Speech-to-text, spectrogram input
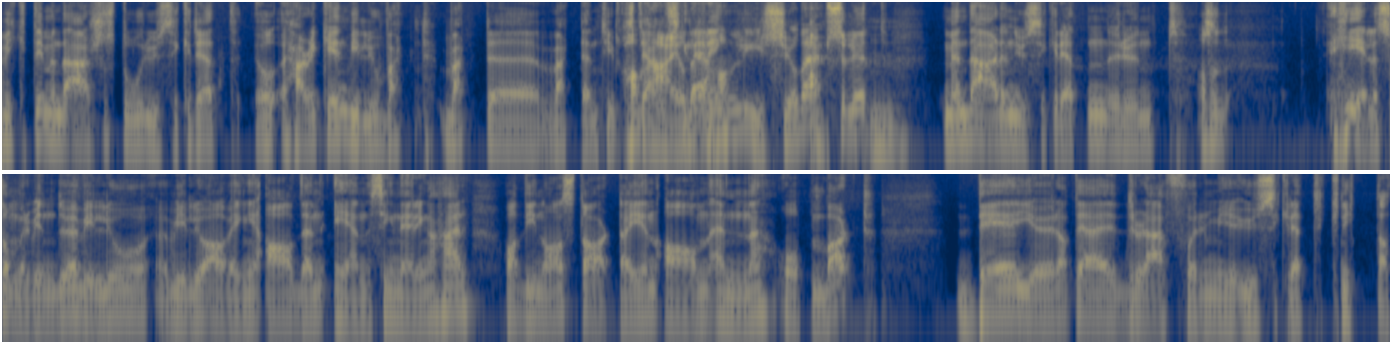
viktig, men det er så stor usikkerhet. Og Harry Kane ville jo vært, vært, eh, vært den type han er jo det, han lyser jo det. Absolutt. Men det er den usikkerheten rundt Altså, hele sommervinduet vil jo, vil jo avhenge av den ene signeringa her. Og at de nå har starta i en annen ende, åpenbart, det gjør at jeg tror det er for mye usikkerhet knytta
